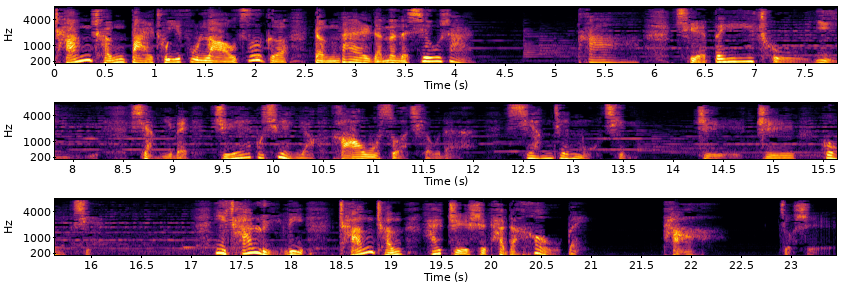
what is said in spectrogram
长城摆出一副老资格，等待人们的修缮，它却悲楚一语，像一位绝不炫耀、毫无所求的乡间母亲，只知贡献。一查履历，长城还只是他的后辈，他就是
